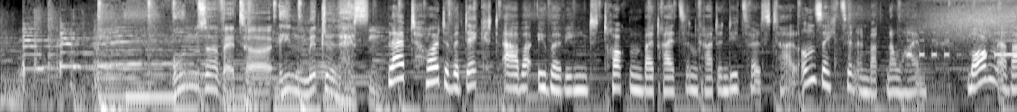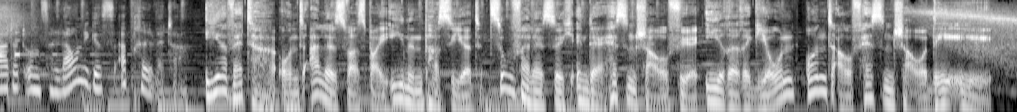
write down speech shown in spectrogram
Unser Wetter in Mittelhessen. Bleibt heute bedeckt, aber überwiegend trocken bei 13 Grad in Dietzelstal und 16 in Bad Nauheim. Morgen erwartet uns launiges Aprilwetter. Ihr Wetter und alles, was bei Ihnen passiert, zuverlässig in der Hessenschau für Ihre Region und auf hessenschau.de.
